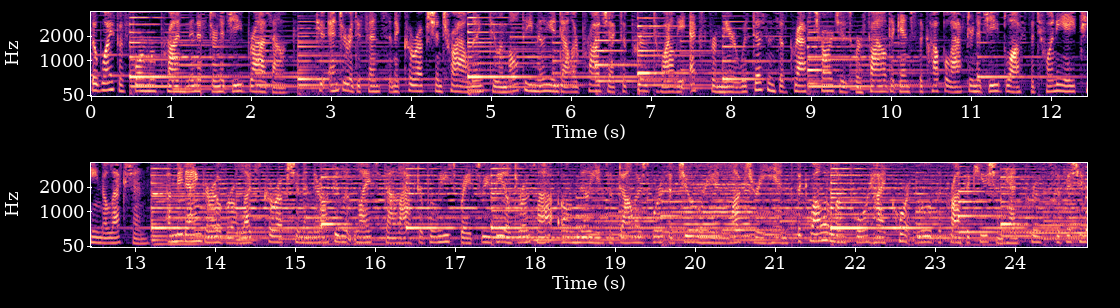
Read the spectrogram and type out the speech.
the wife of former Prime Minister Najib Razak, to enter a defense in a corruption trial linked to a multi-million dollar project approved while the ex-premier was dozens of graft charges were filed against the couple after Najib lost the 2018 election, amid anger over alleged corruption and their opulent lifestyle after police raids revealed Rosmah owned millions of dollars worth of jewelry and luxury hand. The Kuala Lumpur High Court ruled the prosecution had proved sufficient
